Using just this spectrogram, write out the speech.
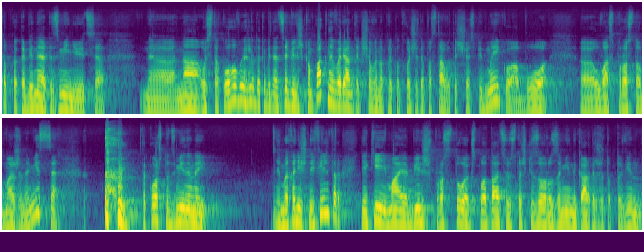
тобто кабінет змінюється е, на ось такого вигляду кабінет. Це більш компактний варіант, якщо ви, наприклад, хочете поставити щось під мийку, або е, у вас просто обмежене місце. Також тут змінений механічний фільтр, який має більш просту експлуатацію з точки зору заміни картриджа, тобто він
